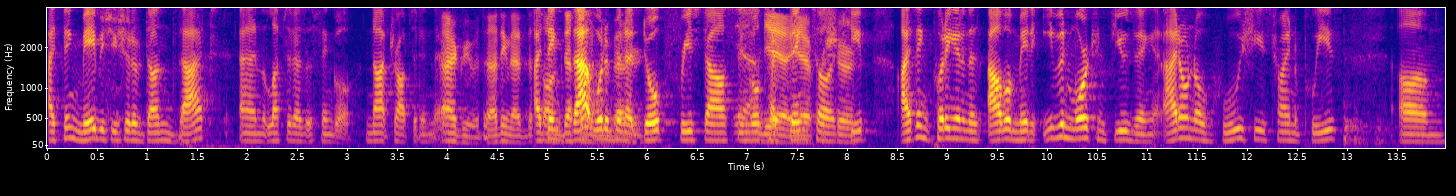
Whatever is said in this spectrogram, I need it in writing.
I think maybe she should have done that and left it as a single, not dropped it in there. I agree with that. I think that the I think that would have been a dope freestyle single Yeah. type Yeah, thing yeah, to sure. keep. I think putting it in this album made it even more confusing, and I don't know who she's trying to please. Um,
